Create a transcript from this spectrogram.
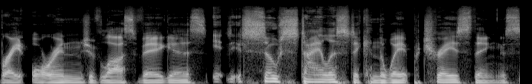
bright orange of Las Vegas. It, it's so stylistic in the way it portrays things.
